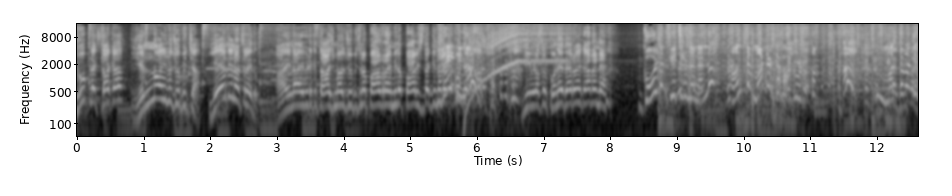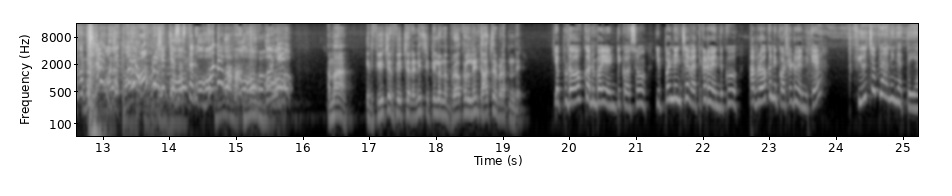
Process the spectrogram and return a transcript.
డూప్లెక్స్ దాకా ఎన్నో ఇల్లు చూపించా. ఏది నచ్చలేదు. అయినా ఈవిడికి తాజ్మహల్ చూపించిన పాలరాయి మీద పాలిసి తగ్గింది ఈవిడ అసలు కొనే బేరమే కాదండి. గోల్డెన్ ఫ్యూచర్ ఉన్న నన్ను అంత మాట అంటావా మొత్తం ఇవ్వకుండా ఇప్పుడే ఆపరేషన్ చేసేస్తాను. వదలు బావా వాణ్ణి అమ్మా ఇది ఫ్యూచర్ ఫ్యూచర్ అని సిటీలో ఉన్న బ్రోకర్లని టార్చర్ పెడుతుంది. ఎప్పుడో కొనబోయే ఇంటి కోసం ఇప్పటి నుంచే వెతకడం ఎందుకు? ఆ బ్రోకర్ని కొట్టడం ఎందుకే? ఫ్యూచర్ ప్లానింగ్ అత్తయ్య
